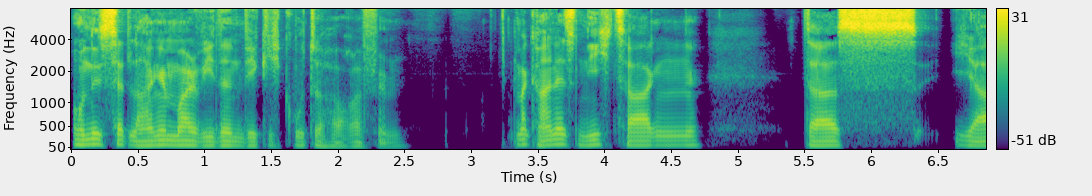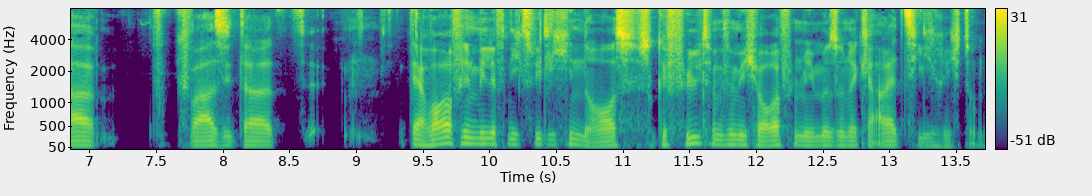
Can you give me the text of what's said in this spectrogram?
und ist seit langem mal wieder ein wirklich guter Horrorfilm man kann jetzt nicht sagen, dass ja quasi da der Horrorfilm will auf nichts wirklich hinaus. So gefühlt haben für mich Horrorfilme immer so eine klare Zielrichtung.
